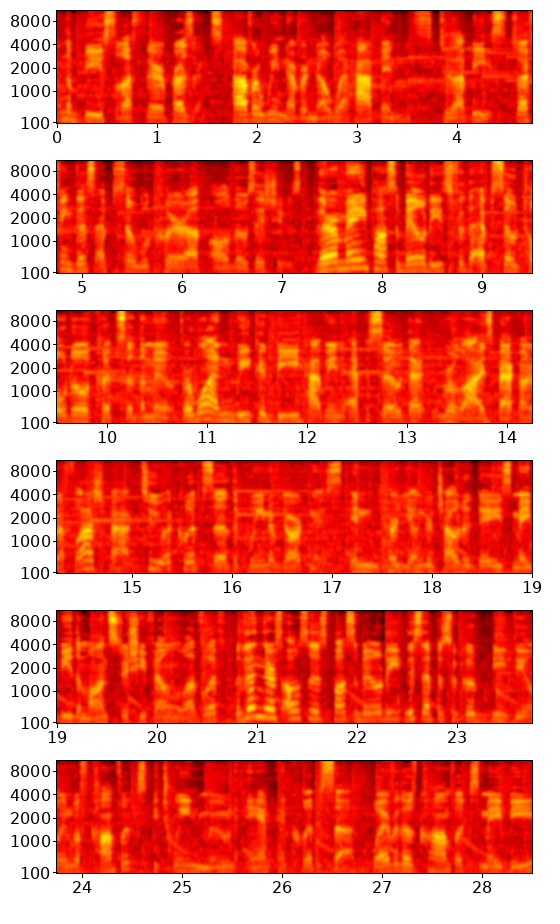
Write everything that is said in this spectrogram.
and the beast left their presence. However, we never know what happens to that beast, so I think this episode will clear up all those issues. There are many possibilities for the episode Total Eclipse of the Moon. For one, we could be having an episode that relies back on a flashback to Eclipsa, the Queen of Darkness. In her younger childhood days, maybe the monster she fell in love with. But then there's also this possibility this episode could be dealing with conflicts between Moon and Eclipsa. Uh, whatever those conflicts may be,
